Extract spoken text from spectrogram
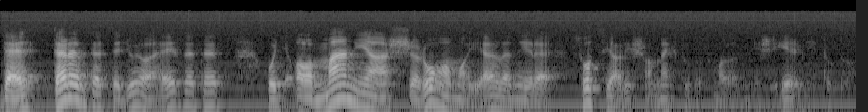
de teremtett egy olyan helyzetet, hogy a mániás rohamai ellenére szociálisan meg tudott maradni és élni tudott.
